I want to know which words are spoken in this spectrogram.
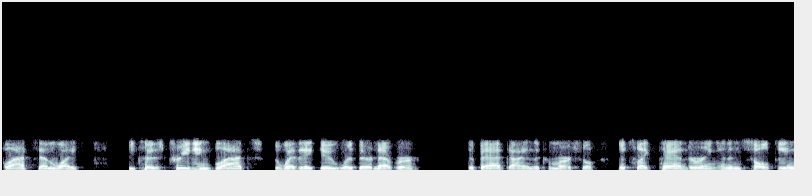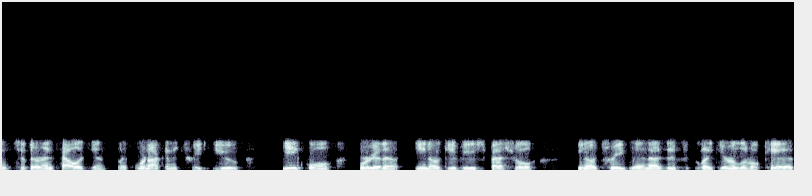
blacks and whites because treating blacks the way they do, where they're never the bad guy in the commercial. It's like pandering and insulting to their intelligence. Like we're not going to treat you equal. We're going to, you know, give you special, you know, treatment as if like you're a little kid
